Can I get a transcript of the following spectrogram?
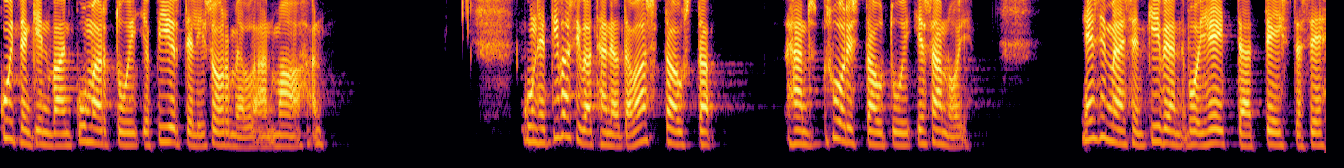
kuitenkin vain kumartui ja piirteli sormellaan maahan. Kun he tivasivat häneltä vastausta, hän suoristautui ja sanoi, ensimmäisen kiven voi heittää teistä se,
